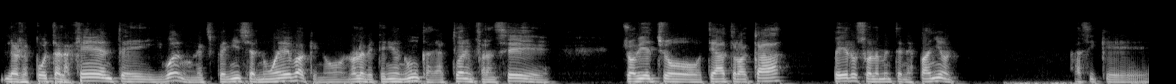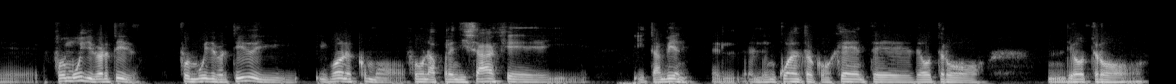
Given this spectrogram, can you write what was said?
la respuesta de la gente y bueno, una experiencia nueva que no, no la había tenido nunca, de actuar en francés. Yo había hecho teatro acá, pero solamente en español. Así que fue muy divertido, fue muy divertido y, bueno, es como fue un aprendizaje y, y también el, el, encuentro con gente de otro, de otro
